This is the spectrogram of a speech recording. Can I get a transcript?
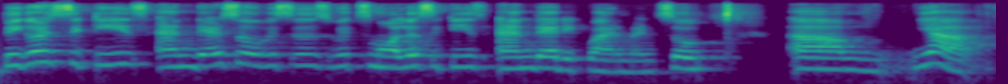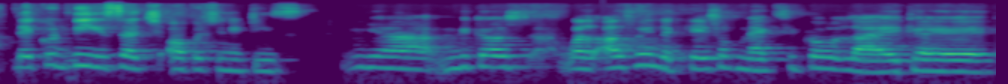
bigger cities and their services with smaller cities and their requirements so um, yeah there could be such opportunities Yeah, because well, also in the case of Mexico, like uh,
